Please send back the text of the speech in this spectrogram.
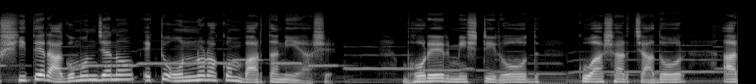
শীতের আগমন যেন একটু অন্যরকম বার্তা নিয়ে আসে। ভোরের মিষ্টি রোদ, কুয়াশার চাদর আর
